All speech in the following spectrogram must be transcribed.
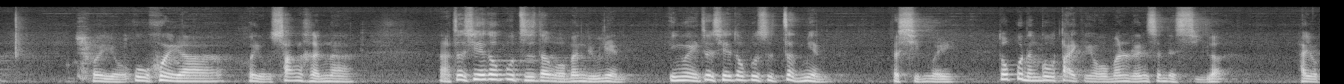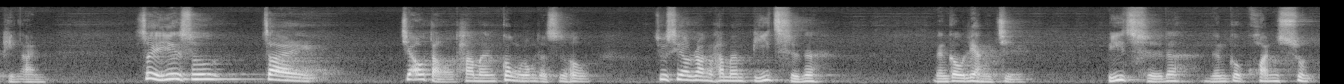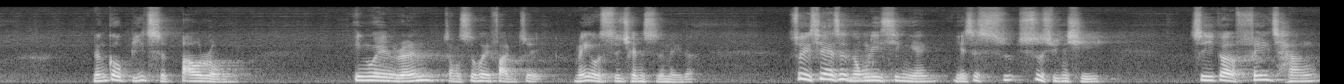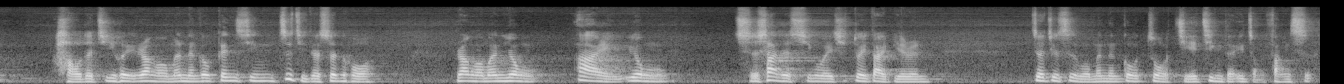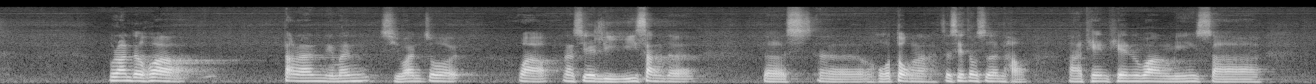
会有误会啊，会有伤痕啊，啊，这些都不值得我们留恋，因为这些都不是正面的行为。都不能够带给我们人生的喜乐，还有平安。所以耶稣在教导他们共荣的时候，就是要让他们彼此呢能够谅解，彼此呢能够宽恕，能够彼此包容。因为人总是会犯罪，没有十全十美的。所以现在是农历新年，也是四四旬期，是一个非常。好的机会，让我们能够更新自己的生活，让我们用爱、用慈善的行为去对待别人，这就是我们能够做捷径的一种方式。不然的话，当然你们喜欢做哇那些礼仪上的的呃活动啊，这些都是很好啊，天天望弥撒、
